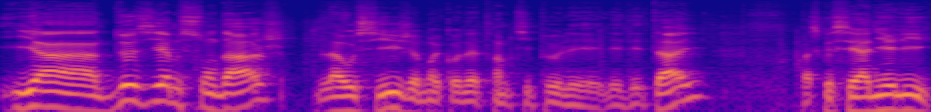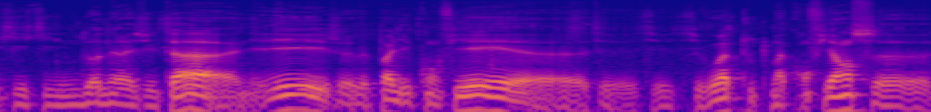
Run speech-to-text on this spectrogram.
il y a un deuxième sondage, là aussi j'aimerais connaître un petit peu les détails. Parce que c'est Agnelli qui, nous donne les résultats. Agnelli, je ne vais pas lui confier, euh, tu, vois, toute ma confiance. Euh,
